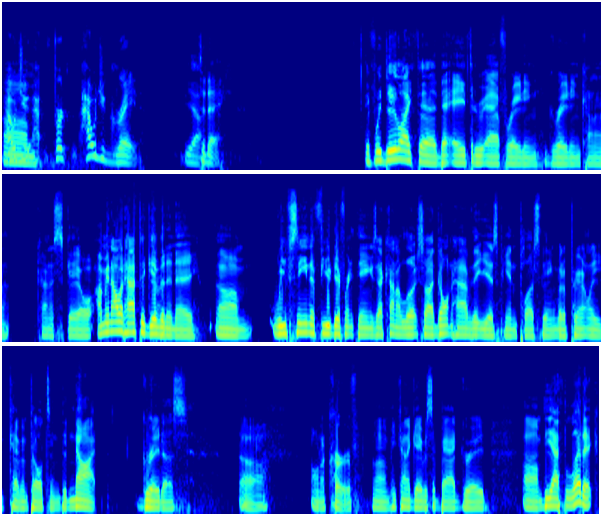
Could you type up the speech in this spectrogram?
How would you um, how, for how would you grade yeah. today? if we do like the the A through F rating grading kind of kind of scale, I mean, I would have to give it an A. Um, we've seen a few different things. I kind of look, so I don't have the ESPN Plus thing, but apparently Kevin Pelton did not grade us uh, on a curve. Um, he kind of gave us a bad grade. Um, the Athletic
